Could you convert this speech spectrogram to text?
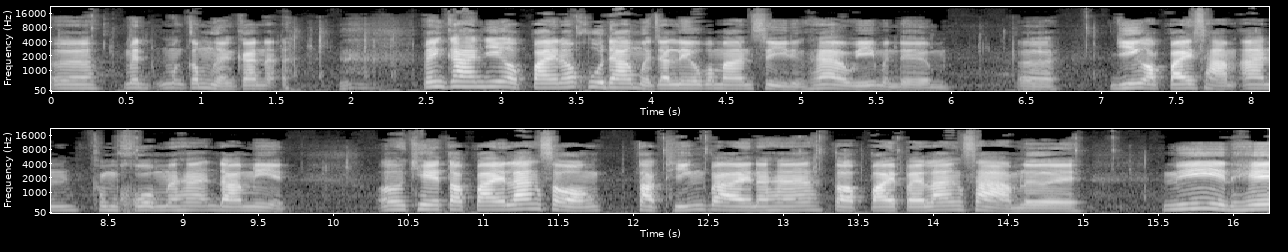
เออมันมันก็เหมือนกันอะเป็นการยิงออกไปเนาะคูดาวเหมือนจะเร็วประมาณ 4-5วิเหมือนเดิม เออยิงออกไป 3 อันคมๆนะฮะ ดาเมจ โอเคต่อไปร่าง2ตัดทิ้งไปนะฮะ ต่อไปไปร่าง3เลย นี่เท่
